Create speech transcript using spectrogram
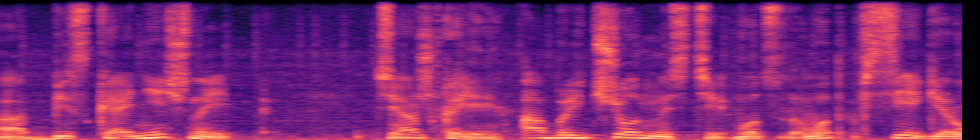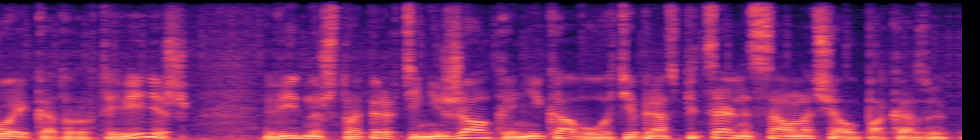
а, бесконечной тяжкой Пытки. обреченности. Вот, вот все герои, которых ты видишь, видно, что, во-первых, тебе не жалко никого. Тебе прям специально с самого начала показывают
